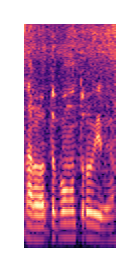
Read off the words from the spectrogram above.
Ahora te pongo otro video.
